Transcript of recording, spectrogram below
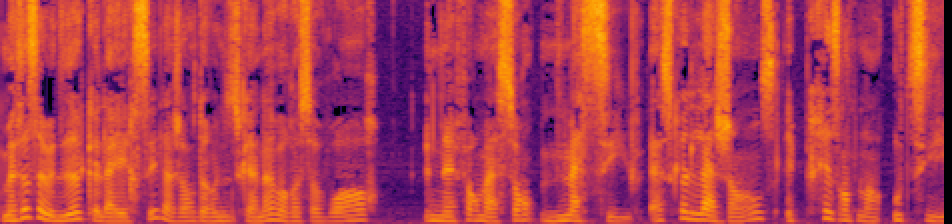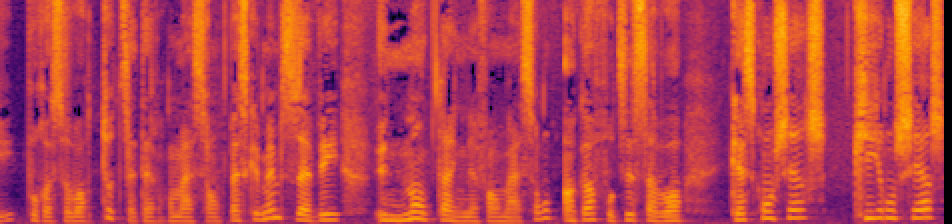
Mais ça, ça veut dire que l'ARC, l'Agence de revenus du Canada, va recevoir une information massive. Est-ce que l'agence est présentement outillée pour recevoir toute cette information? Parce que même si vous avez une montagne d'informations, encore faut-il savoir qu'est-ce qu'on cherche, qui on cherche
